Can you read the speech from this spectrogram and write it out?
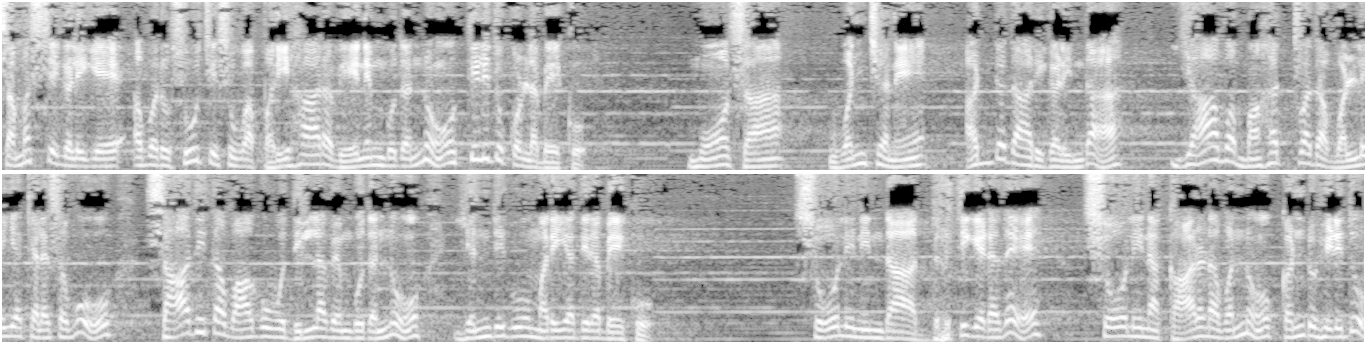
ಸಮಸ್ಯೆಗಳಿಗೆ ಅವರು ಸೂಚಿಸುವ ಪರಿಹಾರವೇನೆಂಬುದನ್ನು ತಿಳಿದುಕೊಳ್ಳಬೇಕು. ಮೋಸ, ವಂಚನೆ, ಅಡ್ಡದಾರಿಗಳಿಂದ ಯಾವ ಮಹತ್ವದ ಒಳ್ಳೆಯ ಕೆಲಸವೂ ಸಾಧಿತವಾಗುವುದಿಲ್ಲವೆಂಬುದನ್ನು ಎಂದಿಗೂ ಮರೆಯದಿರಬೇಕು. ಸೋಲಿನಿಂದ ಧೃತಿಗೆಡದೆ ಸೋಲಿನ ಕಾರಣವನ್ನು ಕಂಡುಹಿಡಿದು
